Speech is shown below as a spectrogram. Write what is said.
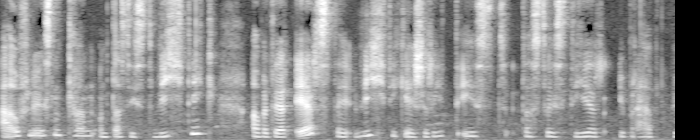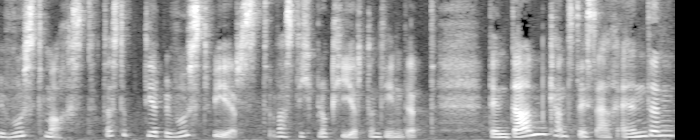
auflösen kann. Und das ist wichtig. Aber der erste wichtige Schritt ist, dass du es dir überhaupt bewusst machst, dass du dir bewusst wirst, was dich blockiert und hindert. Denn dann kannst du es auch ändern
